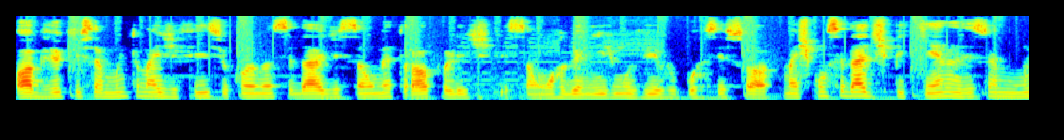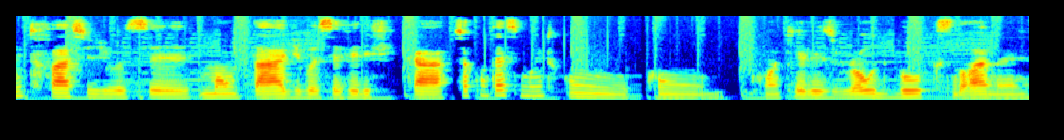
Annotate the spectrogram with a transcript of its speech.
Óbvio que isso é muito mais difícil quando as cidades são metrópoles, que são um organismo vivo por si só. Mas com cidades pequenas isso é muito fácil de você montar, de você verificar. Isso acontece muito com, com, com aqueles roadbooks lá, né,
